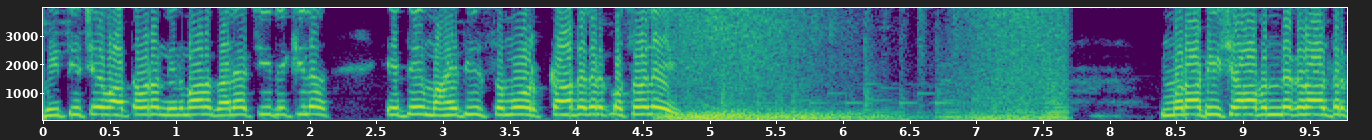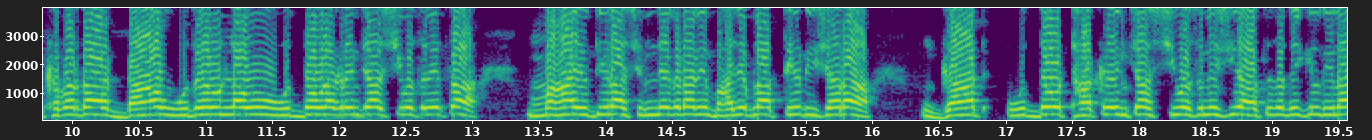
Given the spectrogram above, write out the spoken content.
भीतीचे वातावरण निर्माण झाल्याची देखील येथे माहिती समोर का दगड कोसळले? मराठी शाळा बंद कराल तर खबरदार. डाव उधळून लावू उद्धव ठाकरेंच्या शिवसेनेचा महायुतीला शिंदेगड आणि भाजपला थेट इशारा. गाठ उद्धव ठाकरेंच्या शिवसेनेशी असल्याचा देखील दिला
